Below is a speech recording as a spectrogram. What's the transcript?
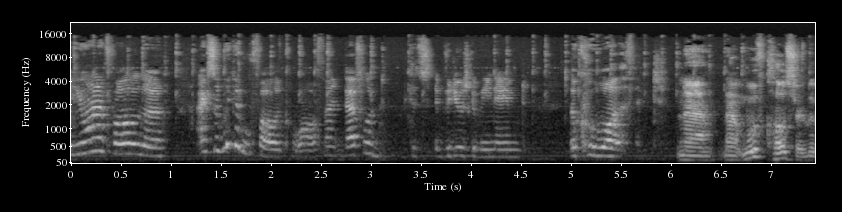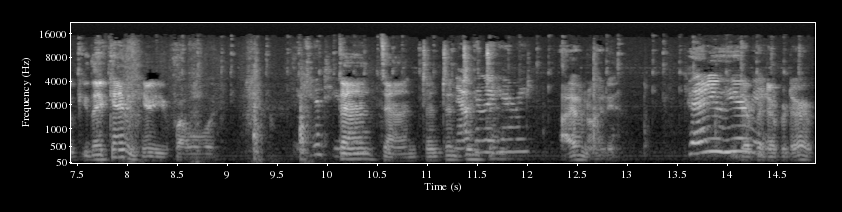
If you want to follow the, actually, we could follow the koala koalefant. That's what this video is gonna be named, the koala koalefant. Nah, nah, move closer, Luke. They can't even hear you, probably. They can't hear me. Dun dun dun dun Now dun. can they dun. hear me? I have no idea. Can you hear Derp me? derp derp.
